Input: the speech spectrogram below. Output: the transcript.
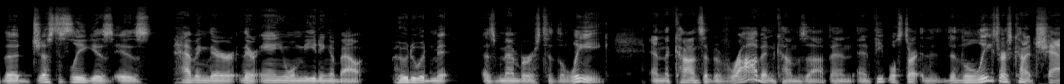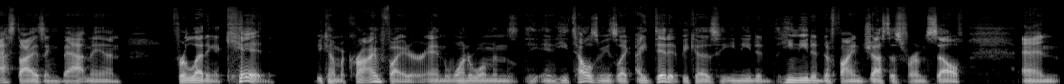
the Justice League is is having their their annual meeting about who to admit as members to the league and the concept of Robin comes up, and and people start the, the league starts kind of chastising Batman for letting a kid become a crime fighter and wonder woman's and he tells me he's like i did it because he needed he needed to find justice for himself and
